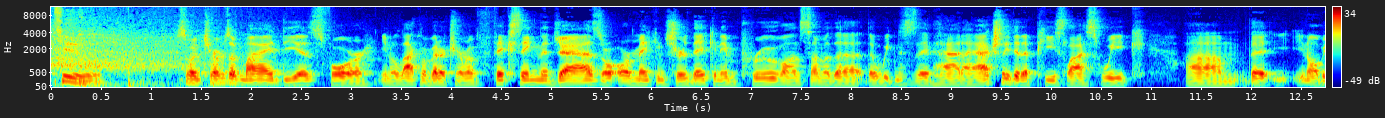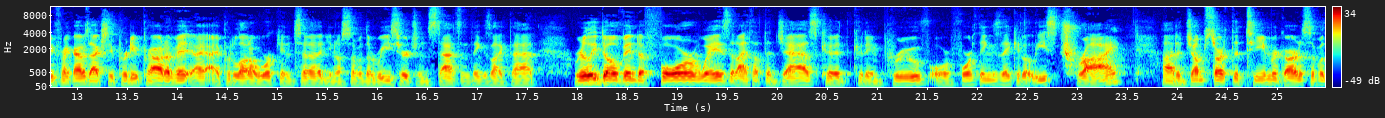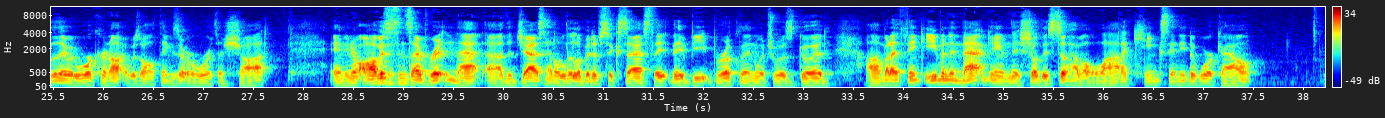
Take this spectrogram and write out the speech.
Two. So, in terms of my ideas for, you know, lack of a better term, of fixing the Jazz or, or making sure they can improve on some of the, the weaknesses they've had, I actually did a piece last week um, that you know I'll be frank I was actually pretty proud of it. I, I, put a lot of work into you know some of the research and stats and things like that. Really dove into four ways that I thought the Jazz could could improve or four things they could at least try uh, to jumpstart the team regardless of whether they would work or not. It was all things that were worth a shot and you know obviously since I've written that uh, the Jazz had a little bit of success they, they beat Brooklyn which was good um, but I think even in that game they showed they still have a lot of kinks they need to work out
